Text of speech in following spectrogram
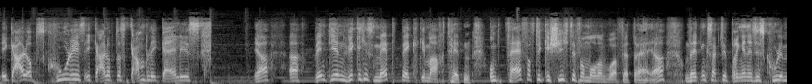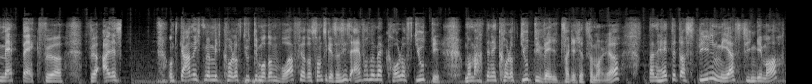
egal ob es cool ist, egal ob das Gameplay geil ist, ja, äh, wenn die ein wirkliches Map-Pack gemacht hätten und pfeif auf die Geschichte von Modern Warfare 3, ja, und hätten gesagt, wir bringen das coole Map-Pack für, für alles und gar nicht mehr mit Call of Duty Modern Warfare oder sonstiges. Es ist einfach nur mehr Call of Duty. Man macht eine Call of Duty Welt, sage ich jetzt einmal, ja. Dann hätte das viel mehr Sinn gemacht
